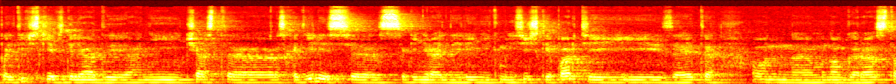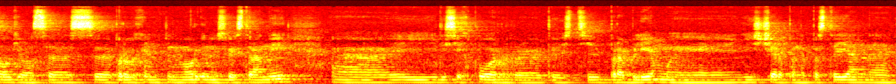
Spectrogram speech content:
политические взгляды, они часто расходились с генеральной линией коммунистической партии, и за это он много раз сталкивался с правоохранительными органами своей страны, а, и до сих пор, то есть проблемы не исчерпаны, постоянная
